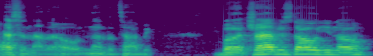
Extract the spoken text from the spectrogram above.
that's another whole another topic. But Travis, though, you know,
